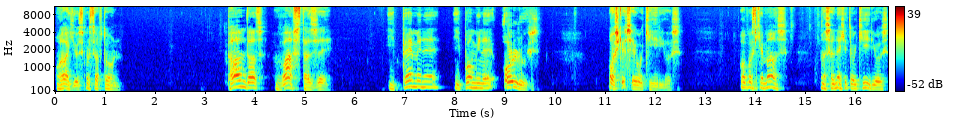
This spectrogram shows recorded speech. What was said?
ο Άγιος προς Αυτόν. Πάντας βάσταζε, υπέμενε, υπόμεινε όλους, ως και σε ο Κύριος. Όπως και εμάς μας ανέχεται ο Κύριος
